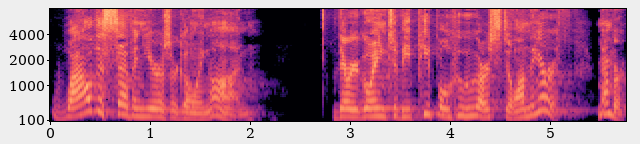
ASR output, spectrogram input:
While the seven years are going on, there are going to be people who are still on the earth. Remember,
